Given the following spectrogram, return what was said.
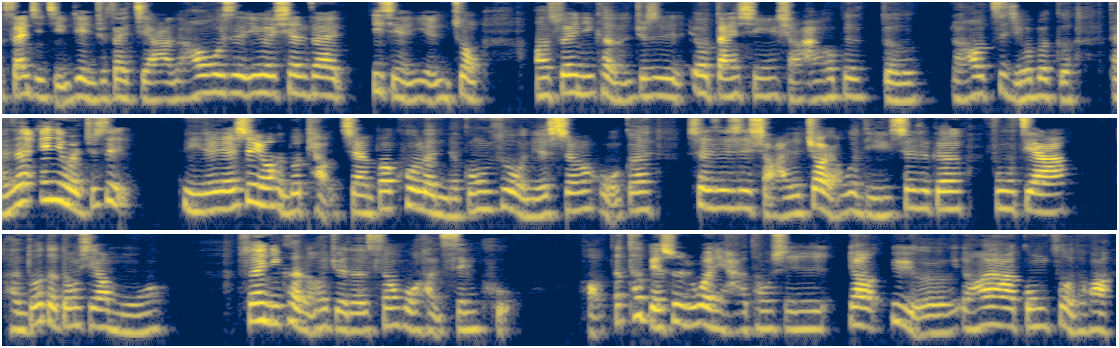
三级警戒，你就在家，然后或是因为现在疫情很严重啊，所以你可能就是又担心小孩会不会得，然后自己会不会隔。反正 anyway 就是你的人生有很多挑战，包括了你的工作、你的生活，跟甚至是小孩的教养问题，甚至跟夫家很多的东西要磨，所以你可能会觉得生活很辛苦。好，那特别是如果你还同时要育儿，然后要工作的话，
